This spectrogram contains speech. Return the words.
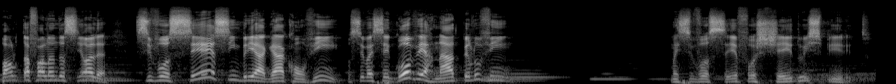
Paulo está falando assim: olha, se você se embriagar com vinho, você vai ser governado pelo vinho. Mas se você for cheio do Espírito,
